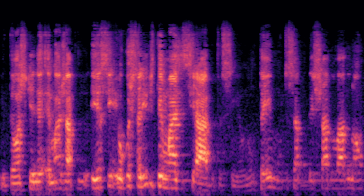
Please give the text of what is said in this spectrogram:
Então acho que ele é mais rápido. E assim, eu gostaria de ter mais esse hábito, assim. Eu não tenho muito esse hábito de deixar do lado, não.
